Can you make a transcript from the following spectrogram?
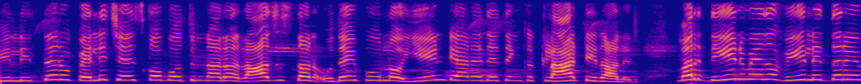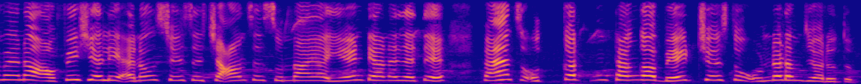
వీళ్ళిద్దరూ పెళ్ళి చేసుకోబోతున్నారా? రాజస్థాన్ ఉదయ్పూర్లో ఏంటి అనేది అయితే ఇంకా క్లారిటీ రాలేదు. మరి దీని మీద వీళ్ళిద్దరు ఏమైనా అఫీషియల్లీ అనౌన్స్ చేసే ఛాన్సెస్ ఉన్నాయా? ఏంటి అనేది అయితే ఫ్యాన్స్ ఉత్కంఠంగా వెయిట్ చేస్తూ ఉండడం జరుగుతుంది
